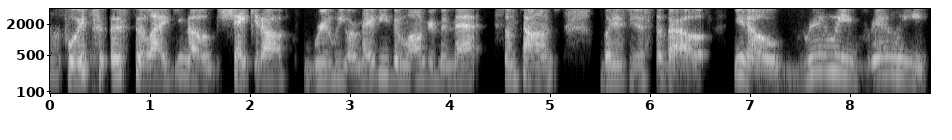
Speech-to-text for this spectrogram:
for it to, us to like you know shake it off really, or maybe even longer than that sometimes. But it's just about you know really really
